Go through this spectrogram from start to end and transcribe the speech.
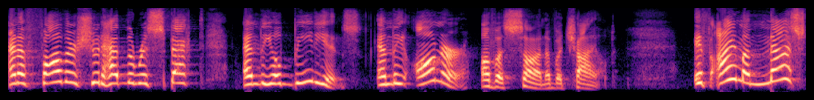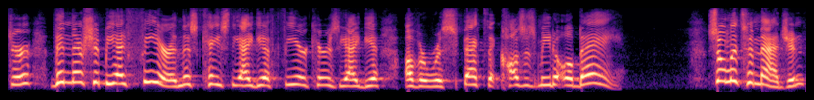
And a father should have the respect and the obedience and the honor of a son, of a child. If I'm a master, then there should be a fear. In this case, the idea of fear carries the idea of a respect that causes me to obey. So let's imagine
